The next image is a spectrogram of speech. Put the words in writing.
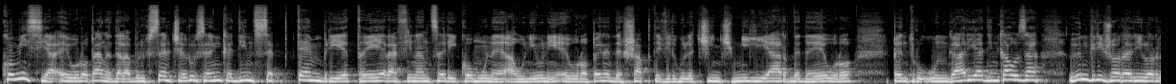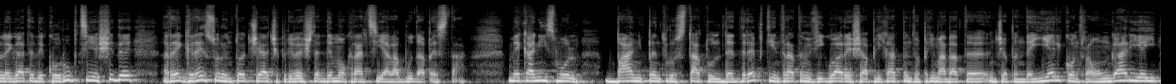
Comisia Europeană de la Bruxelles ceruse încă din septembrie tăierea finanțării comune a Uniunii Europene de 7,5 miliarde de euro pentru Ungaria din cauza îngrijorărilor legate de corupție și de regresul în tot ceea ce privește democrația la Budapesta. Mecanismul Bani pentru statul de drept, intrat în vigoare și aplicat pentru prima dată începând de ieri contra Ungariei,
